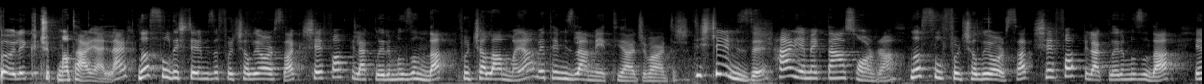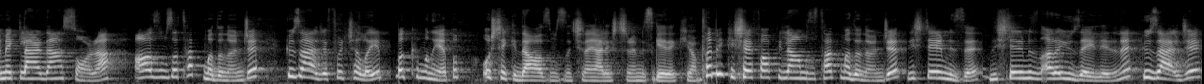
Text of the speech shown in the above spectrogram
böyle küçük materyaller. Nasıl dişlerimizi fırçalıyorsak şeffaf plaklarımızın da fırçalanmaya ve temizlenmeye ihtiyacı vardır. Dişlerimizi her yemekten sonra nasıl fırçalıyorsak şeffaf plaklarımızı da yemeklerden sonra ağzımıza takmadan önce güzelce fırçalayıp bakımını yapıp o şekilde ağzımızın içine yerleştirmemiz gerekiyor. Tabii ki şeffaf plağımızı takmadan önce dişlerimizi, dişlerimizin ara yüzeylerini güzelce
